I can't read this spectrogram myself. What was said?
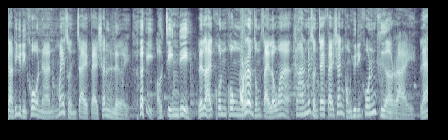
การที่ยูนิโคนั้นไม่สนใจแฟชั่นเลย เฮ้ย เอาจริงดิ หลายๆ คนคงเริ่มสงสัยแล้วว่า การไม่สนใจแฟชั่นของยูนิโคนั้นคืออะไร และ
